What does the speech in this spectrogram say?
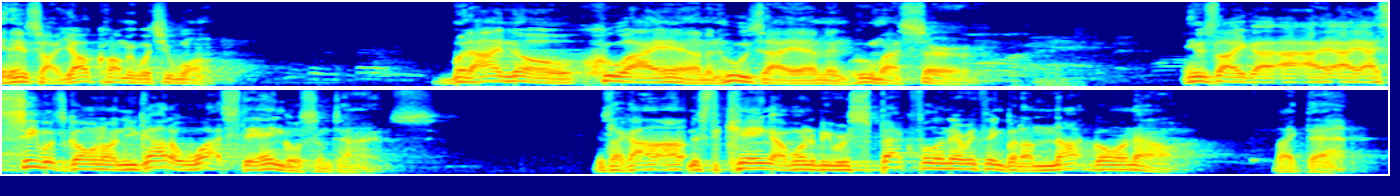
in his heart, y'all call me what you want. But I know who I am and whose I am and whom I serve. He was like, I, I, I see what's going on. You got to watch the angle sometimes. He's like, uh-uh, Mr. King, I want to be respectful and everything, but I'm not going out like that.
